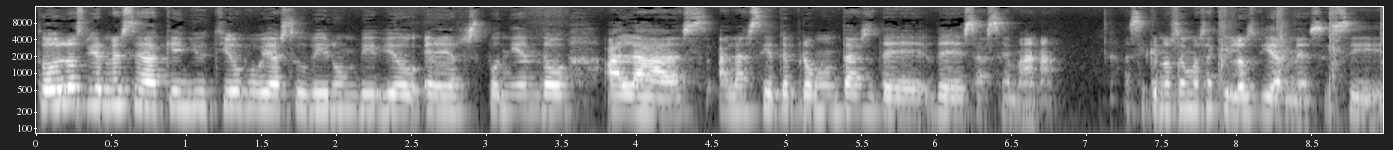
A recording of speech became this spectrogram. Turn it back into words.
Todos los viernes aquí en YouTube voy a subir un vídeo eh, respondiendo a las, a las siete preguntas de, de, esa semana. Así que nos vemos aquí los viernes, si,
